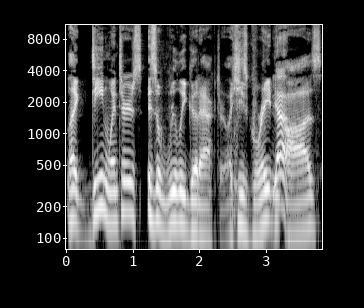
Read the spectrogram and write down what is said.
Like Dean Winters is a really good actor. Like he's great in Yeah. Oz.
